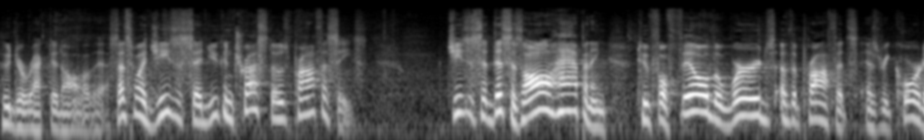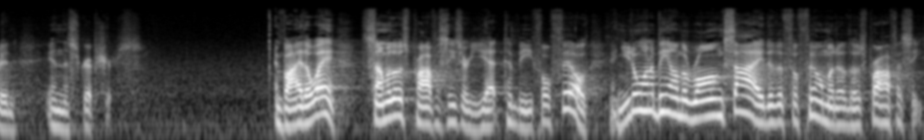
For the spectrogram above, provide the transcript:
who directed all of this. That's why Jesus said you can trust those prophecies. Jesus said this is all happening to fulfill the words of the prophets as recorded in the scriptures. And by the way, some of those prophecies are yet to be fulfilled. And you don't want to be on the wrong side of the fulfillment of those prophecies.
